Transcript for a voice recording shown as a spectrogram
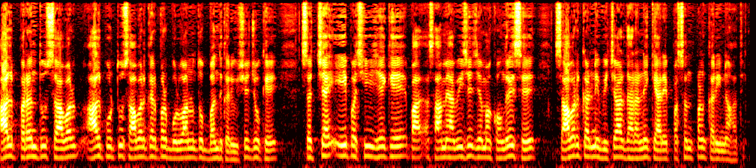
હાલ પરંતુ સાવર, હાલ પૂરતું સાવરકર પર બોલવાનું તો બંધ કર્યું છે. જો કે સચ્ચાઈ એ પછી છે કે સામે આવી છે, જેમાં કોંગ્રેસે સાવરકરની વિચારધારાને ક્યારેય પસંદ પણ કરી ન હતી.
